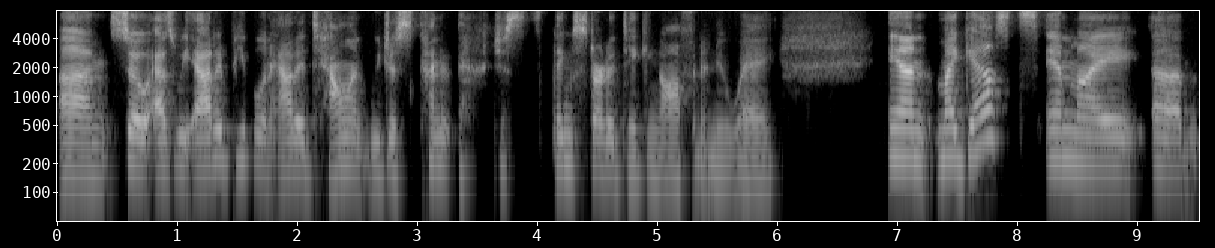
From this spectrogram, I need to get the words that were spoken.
um, so as we added people and added talent, we just kind of just things started taking off in a new way. And my guests and my um,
